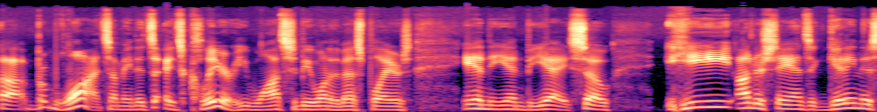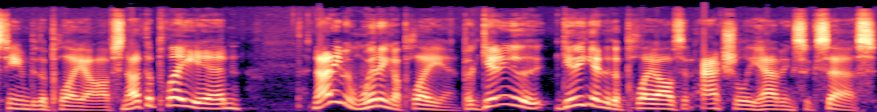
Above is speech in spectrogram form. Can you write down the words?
uh, wants. I mean, it's it's clear he wants to be one of the best players in the NBA. So he understands that getting this team to the playoffs, not the play in, not even winning a play in, but getting the, getting into the playoffs and actually having success.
